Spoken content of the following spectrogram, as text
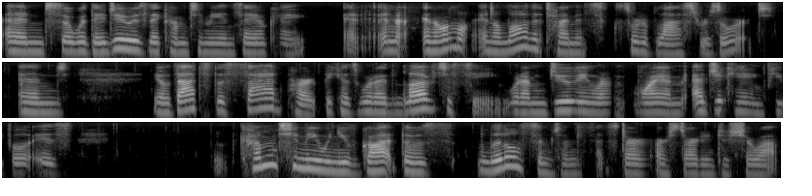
And so what they do is they come to me and say, okay, and and and, almost, and a lot of the time it's sort of last resort. And you know that's the sad part because what I'd love to see, what I'm doing, what, why I'm educating people is come to me when you've got those little symptoms that start are starting to show up.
